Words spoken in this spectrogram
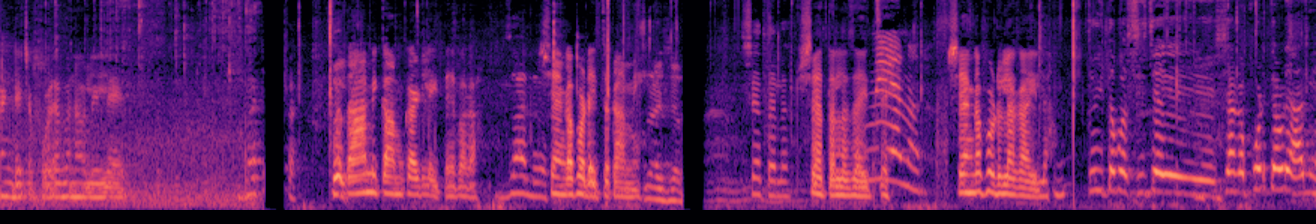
अंड्याच्या पोळ्या बनवलेल्या आहेत. आता आम्ही काम काढलं इथे बघा. झालं. शेंगा फोडायचं काम आहे. शेताला. शेताला जायचंय. शेंगा फोडू लागा आईला. तू इथं बस शेंगा पोड तेवढे आम्ही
